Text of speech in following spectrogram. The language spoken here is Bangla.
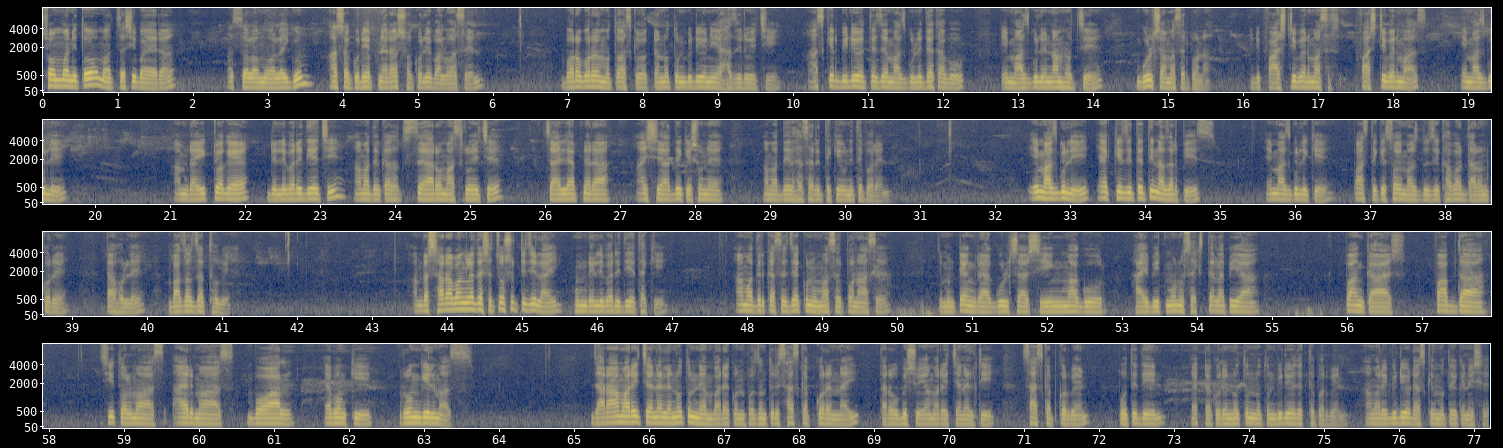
সম্মানিত মাছ চাষি ভাইয়েরা, আসসালামু আলাইকুম। আশা করি আপনারা সকলে ভালো আছেন। বরাবরের মতো আজকেও একটা নতুন ভিডিও নিয়ে হাজির হয়েছি। আজকের ভিডিওতে যে মাছগুলি দেখাবো, এই মাছগুলির নাম হচ্ছে গুলশা মাছের পোনা। এটি ফার্স্ট টিপের মাছ ফার্স্ট টিপের মাছ। এই মাছগুলি আমরা একটু আগে ডেলিভারি দিয়েছি। আমাদের কাছে আরও মাছ রয়েছে। চাইলে আপনারা আইসা দেখে শুনে আমাদের হ্যাসারি থেকেও নিতে পারেন। এই মাছগুলি এক কেজিতে তিন হাজার পিস এই মাছগুলিকে পাঁচ থেকে ছয় মাস দুজে খাবার ধারণ করে, তাহলে বাজারজাত হবে। আমরা সারা বাংলাদেশে চৌষট্টি জেলায় হোম ডেলিভারি দিয়ে থাকি। আমাদের কাছে যে কোনো মাছের পোনা আছে, যেমন ট্যাংরা গুলশা শিং, মাগুর, হাইব্রিড, মনুসেক্স, তেলাপিয়া পাঙ্কাশ পাবদা চিতল মাছ আয়ের মাছ, বোয়াল এবং কি রঙ্গিল মাছ। যারা আমার এই চ্যানেলে নতুন মেম্বার এখন পর্যন্ত সাবস্ক্রাইব করেন নাই, তারা অবশ্যই আমার এই চ্যানেলটি সাবস্ক্রাইব করবেন। প্রতিদিন একটা করে নতুন নতুন ভিডিও দেখতে পারবেন। আমার এই ভিডিওটা আজকের মতো এখানে শেষ।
